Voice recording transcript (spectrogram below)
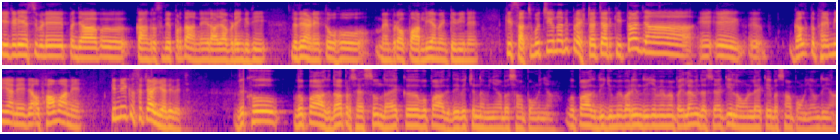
ਕਿ ਜਿਹੜੇ ਇਸ ਵੇਲੇ ਪੰਜਾਬ ਕਾਂਗਰਸ ਦੇ ਪ੍ਰਧਾਨ ਨੇ ਰਾਜਾ ਵੜਿੰਗ ਜੀ, ਲੁਧਿਆਣੇ ਤੋਂ ਉਹ ਮੈਂਬਰ ਆਫ ਪਾਰਲੀਮੈਂਟ ਵੀ ਨੇ ਕਿ ਸੱਚਮੁੱਚ ਹੀ ਉਹਨਾਂ ਨੇ ਭ੍ਰਿਸ਼ਟਾਚਾਰ ਕੀਤਾ ਜਾਂ ਇਹ ਇਹ ਗਲਤ ਫਹਿਮੀਆਂ ਨੇ ਜਾਂ ਅਫਵਾਹਾਂ ਨੇ? ਕਿੰਨੀ ਕੁ ਸਚਾਈ ਹੈ ਇਹਦੇ ਵਿੱਚ? ਵੇਖੋ, ਵਿਭਾਗ ਦਾ ਪ੍ਰੋਸੈਸ ਹੁੰਦਾ ਇੱਕ ਵਿਭਾਗ ਦੇ ਵਿੱਚ ਨਵੀਆਂ ਬੱਸਾਂ ਪਾਉਣੀਆਂ। ਵਿਭਾਗ ਦੀ ਜ਼ਿੰਮੇਵਾਰੀ ਹੁੰਦੀ, ਜਿਵੇਂ ਮੈਂ ਪਹਿਲਾਂ ਵੀ ਦੱਸਿਆ ਕਿ ਲੋਨ ਲੈ ਕੇ ਬੱਸਾਂ ਪਾਉਣੀਆਂ ਹੁੰਦੀਆਂ।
